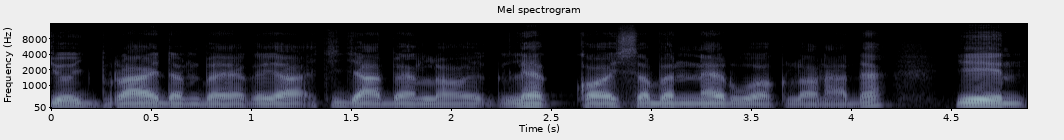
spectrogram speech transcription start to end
George Bryden ba ya ci jaben lo le ko seven network lo na da yin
